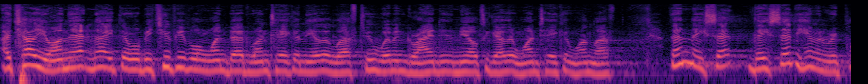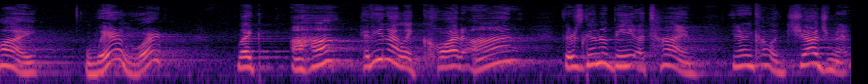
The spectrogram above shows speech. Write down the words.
I tell you, on that night there will be two people in one bed, one taken, the other left, two women grinding the meal together, one taken, one left. Then they said, they said to him in reply, Where, Lord? Like, uh huh. Have you not like caught on? There's going to be a time, you know, you call it judgment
